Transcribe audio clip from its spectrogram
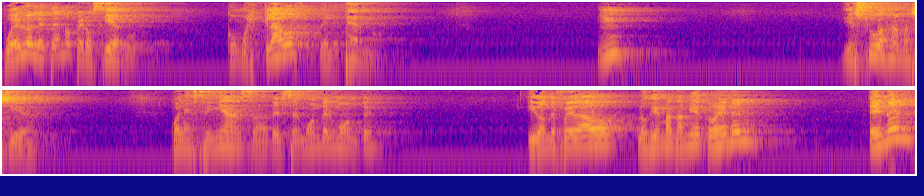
pueblo del Eterno, pero siervo, como esclavos del Eterno. ¿Mm? Yeshua Hamashiach, con la enseñanza del Sermón del Monte, ¿y dónde fue dado los diez mandamientos? En él, en él,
